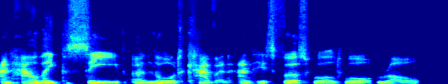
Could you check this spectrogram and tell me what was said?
and how they perceive uh, Lord Cavan and his First World War role?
